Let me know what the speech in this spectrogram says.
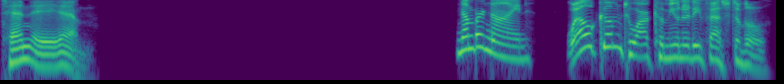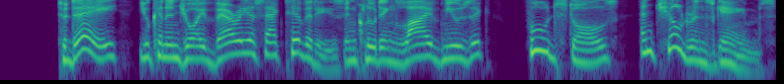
10 a.m. number 9. Welcome to our community festival. Today, you can enjoy various activities, including live music, food stalls, and children's games.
